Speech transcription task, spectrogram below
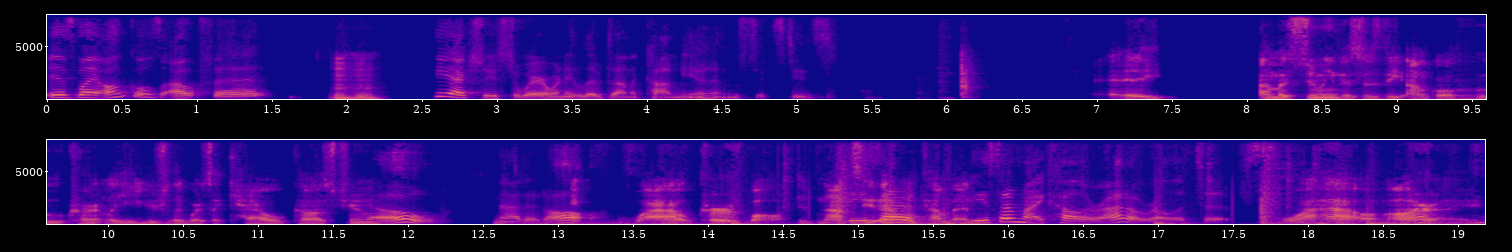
is my uncle's outfit hmm he actually used to wear when he lived on a commune in the 60s. Hey, I'm assuming this is the uncle who currently usually wears a cow costume. No, not at all. Wow, curveball. Did not see that are, one coming. these are my Colorado relatives. Wow. All right.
